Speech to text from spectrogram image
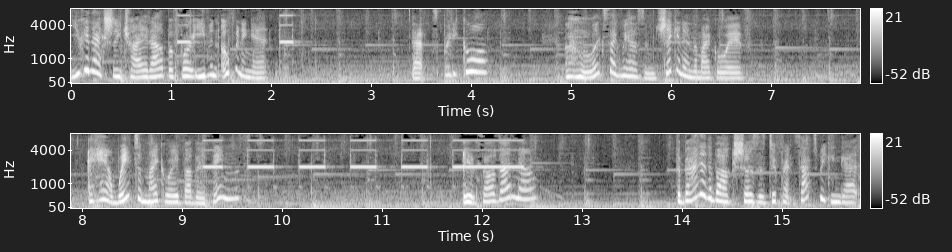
You can actually try it out before even opening it. That's pretty cool. Looks like we have some chicken in the microwave. I can't wait to microwave other things. It's all done now. The back of the box shows us different sets we can get.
